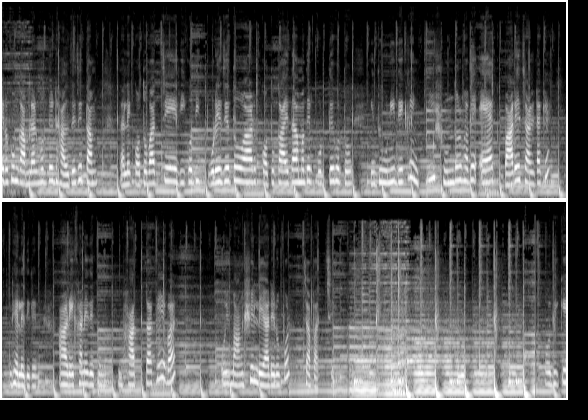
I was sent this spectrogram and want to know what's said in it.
এরকম গামলার মধ্যে ঢালতে যেতাম, তাহলে কতবার যে এদিক ওদিক পড়ে যেত আর কত কায়দা আমাদের করতে হতো। কিন্তু উনি দেখলেন কি সুন্দরভাবে একবারে চালটাকে ঢেলে দিলেন। আর এখানে দেখুন, ভাতটাকে এবার ওই মাংসের লেয়ারের ওপর চাপাচ্ছে। ওদিকে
